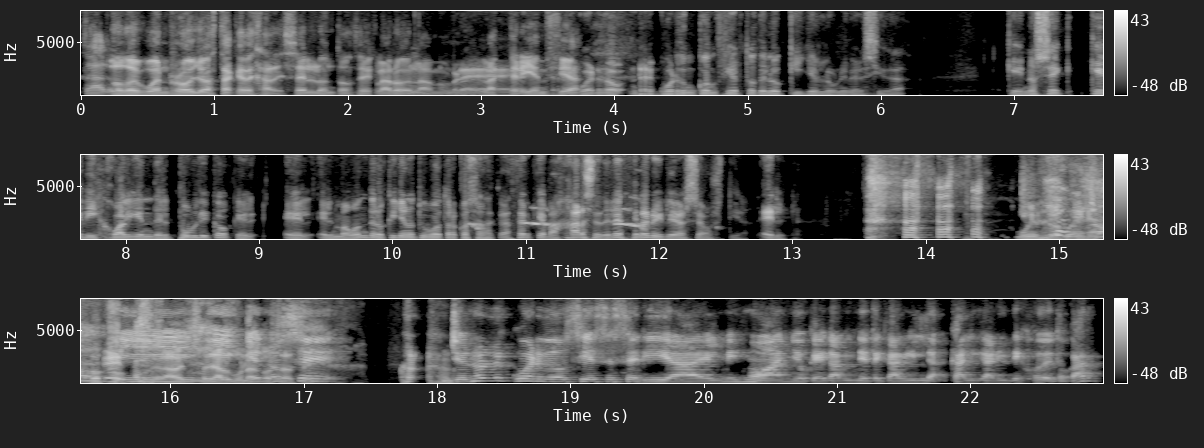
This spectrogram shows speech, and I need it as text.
claro. todo es buen rollo hasta que deja de serlo. Entonces, claro, la, Hombre, la experiencia... Recuerdo, recuerdo un concierto de Loquillo en la universidad. Que no sé qué dijo alguien del público, que el, el mamón de Loquillo no tuvo otra cosa que hacer que bajarse del escenario y liarse a hostia. Él. Muy. Bueno, y, ha hecho ya alguna cosa no sé, yo no recuerdo si ese sería el mismo año que Gabinete Caligari dejó de tocar,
